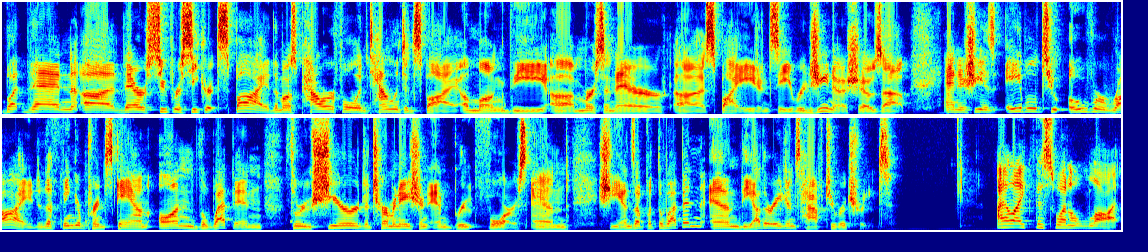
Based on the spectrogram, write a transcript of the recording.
but then uh, their super secret spy, the most powerful and talented spy among the uh, mercenaire uh, spy agency, Regina, shows up. And she is able to override the fingerprint scan on the weapon through sheer determination and brute force. And she ends up with the weapon, and the other agents have to retreat. I like this one a lot.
